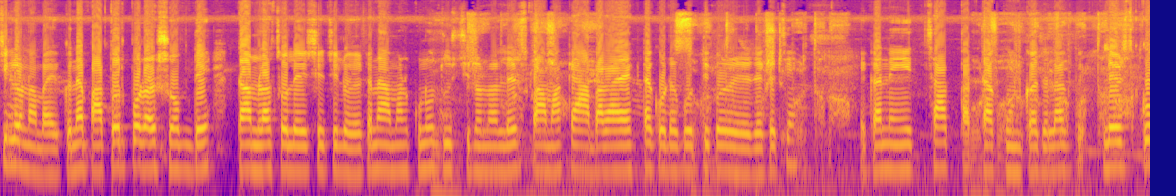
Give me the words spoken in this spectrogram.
ছিল না ভাই। এখানে পাথর পড়ার শব্দে কামলা চলে এসেছিল। এখানে আমার কোনো দোষ ছিল না। লেটস আমাকে আবার একটা করে ভর্তি করে রেখেছে। এখানে এই ছাতাটা কোন কাজে লাগবে? লেটস গো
